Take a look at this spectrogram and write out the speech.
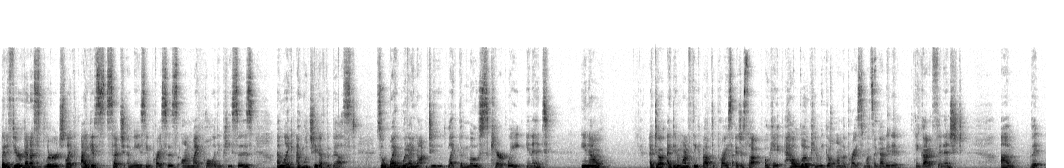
But if you're gonna splurge, like I give such amazing prices on my quality pieces, I'm like, I want you to have the best. So why would I not do like the most carat weight in it? You know? I don't I didn't want to think about the price. I just thought, okay, how low can we go on the price once I got it in and got it finished? Um, but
